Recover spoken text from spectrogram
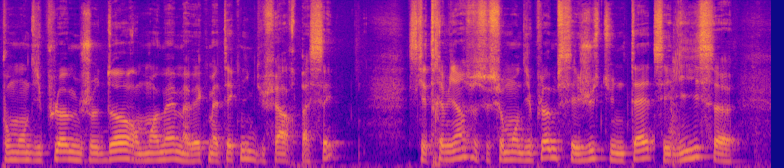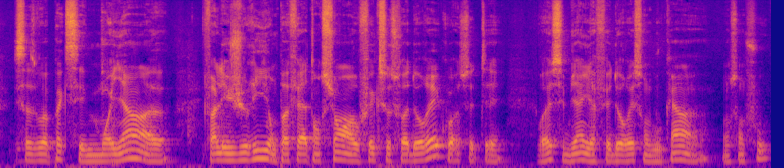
pour mon diplôme, je dors moi-même avec ma technique du fer à repasser. Ce qui est très bien, parce que sur mon diplôme, c'est juste une tête, c'est lisse, ça se voit pas que c'est moyen. Euh. Enfin, les jurys ont pas fait attention au fait que ce soit doré, quoi. C'était, ouais, c'est bien, il a fait dorer son bouquin, euh, on s'en fout.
